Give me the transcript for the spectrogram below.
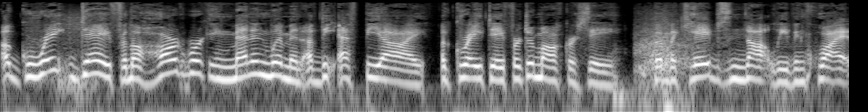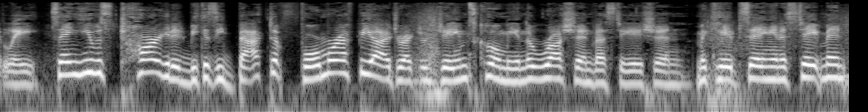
a great day for the hardworking men and women of the FBI, a great day for democracy. But McCabe's not leaving quietly, saying he was targeted because he backed up former FBI Director James Comey in the Russia investigation. McCabe saying in a statement,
